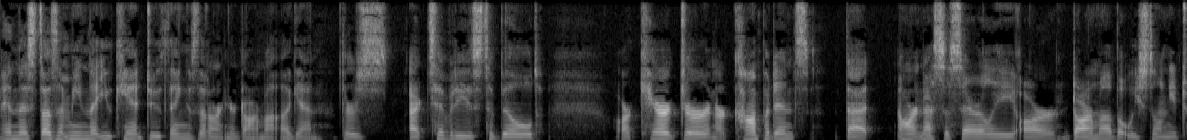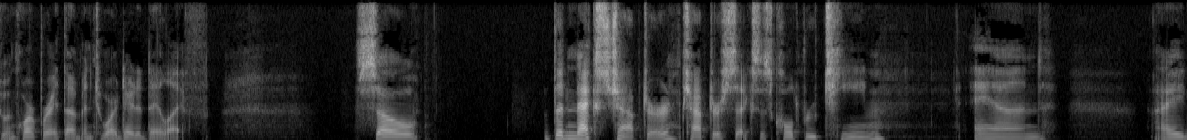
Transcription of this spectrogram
And this doesn't mean that you can't do things that aren't your dharma. Again, there's activities to build our character and our competence that aren't necessarily our dharma, but we still need to incorporate them into our day to day life. So, the next chapter, chapter six, is called Routine. And I,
